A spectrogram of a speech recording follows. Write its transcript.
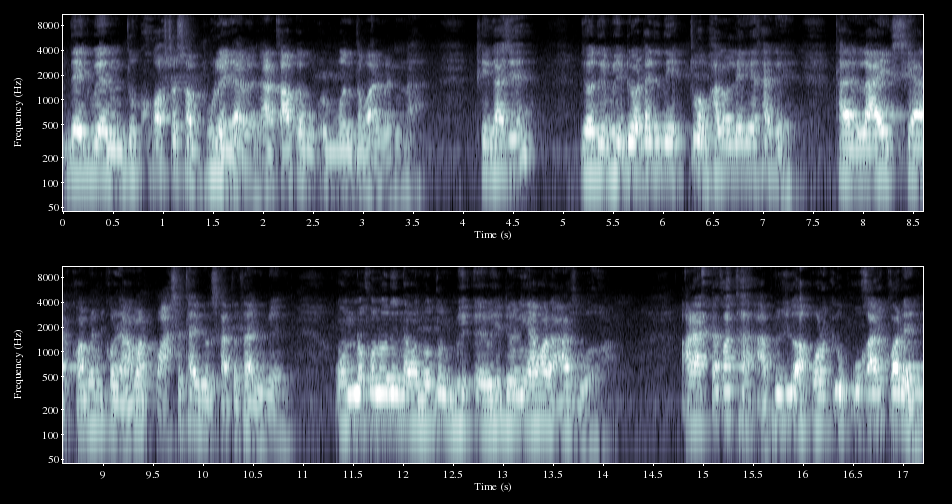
দেখবেন দুঃখ কষ্ট সব ভুলে যাবেন আর কাউকে বলতে পারবেন না। ঠিক আছে? যদি ভিডিওটা যদি একটুও ভালো লেগে থাকে, তাহলে লাইক শেয়ার কমেন্ট করে আমার পাশে থাকবেন, সাথে থাকবেন। অন্য কোনো দিন আমার নতুন ভিডিও নিয়ে আমার আসব। আর একটা কথা, আপনি যদি অপরকে উপকার করেন,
